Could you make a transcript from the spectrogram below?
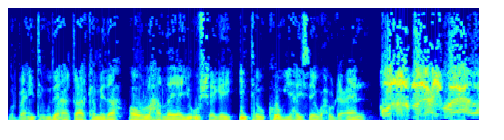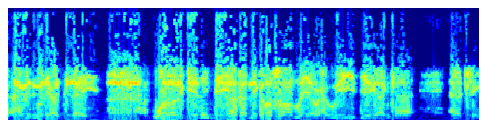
Warbaahinta gudaha qaar ka mid ah oo uu la hadlay ayuu u sheegay inta uu ka og yahay si ay wax u dhaceen walaalgeeda deegaanka. Nigala soo hadlaya waxa weeye deegaanka hadley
